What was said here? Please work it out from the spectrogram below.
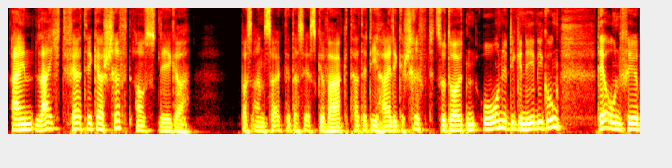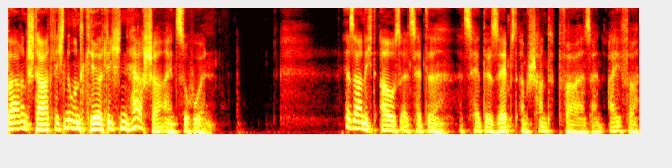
ein leichtfertiger Schriftausleger, was anzeigte, dass er es gewagt hatte, die Heilige Schrift zu deuten, ohne die Genehmigung der unfehlbaren staatlichen und kirchlichen Herrscher einzuholen. Er sah nicht aus, als hätte, als hätte selbst am Schandpfahl sein Eifer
